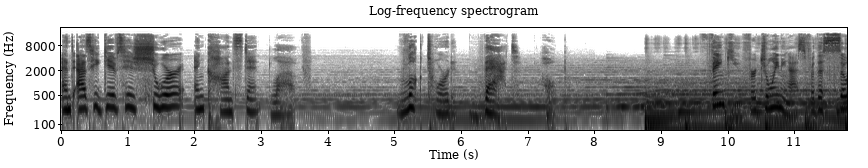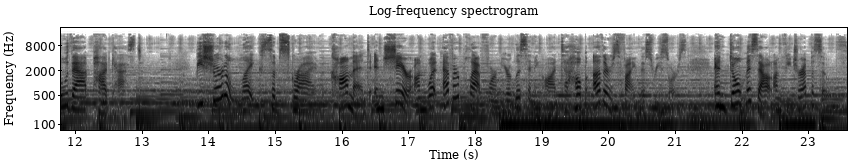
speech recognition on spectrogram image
and as He gives His sure and constant love. Look toward that. Thank you for joining us for the So That podcast. Be sure to like, subscribe, comment, and share on whatever platform you're listening on to help others find this resource. And don't miss out on future episodes.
